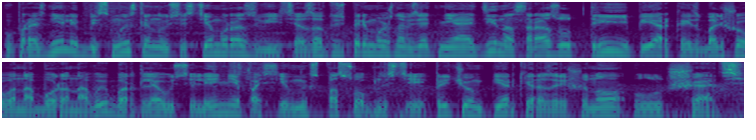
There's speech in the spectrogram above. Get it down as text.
Упразднили бессмысленную систему развития, зато теперь можно взять не один, а сразу 3 перка из большого набора на выбор для усиления пассивных способностей. Причем перки разрешено улучшать.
